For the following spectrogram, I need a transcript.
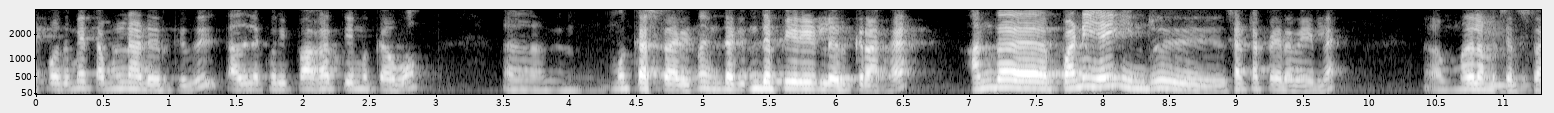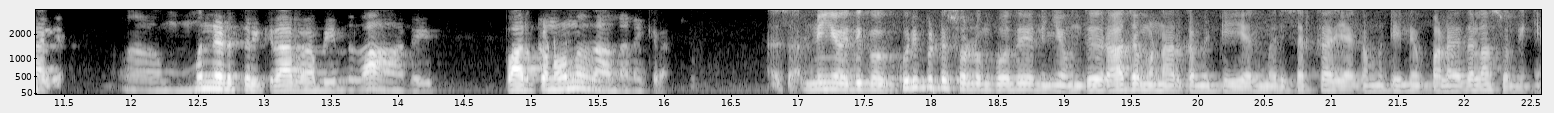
எப்போதுமே தமிழ்நாடு இருக்குது. அதுல குறிப்பாக திமுகவும் மு க ஸ்டாலினும் இந்த இந்த பீரியட்ல இருக்கிறாங்க. அந்த பணியை இன்று சட்டப்பேரவையில முதலமைச்சர் ஸ்டாலின் முன்னெடுத்திருக்கிறார் அப்படின்னு தான் அதை பார்க்கணும்னு நான் நினைக்கிறேன். சார், நீங்க இதுக்கு குறிப்பிட்டு சொல்லும்போது நீங்க வந்து ராஜமன்னார் கமிட்டி அது மாதிரி சர்க்காரியா கமிட்டின்னு பல இதெல்லாம் சொன்னீங்க.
